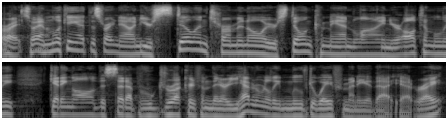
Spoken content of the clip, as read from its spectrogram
All right. So I'm looking at this right now, and you're still in terminal. You're still in command line. You're ultimately getting all of this set up directly from there. You haven't really moved away from any of that yet, right?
